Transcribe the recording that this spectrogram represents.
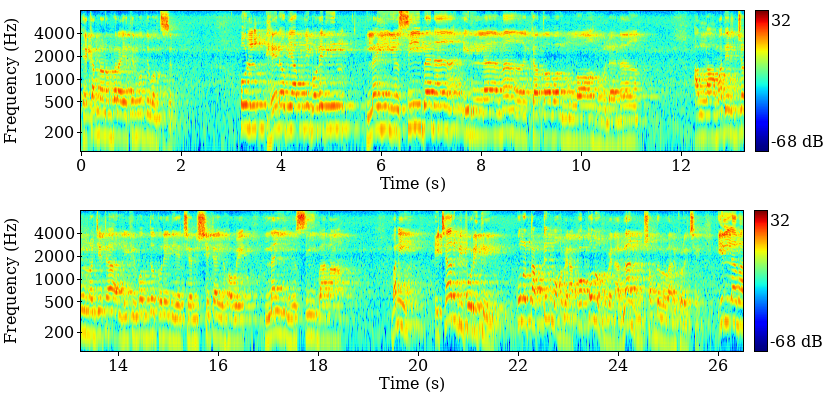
একান্ন নম্বর আয়তের মধ্যে বলতেছেন, উল, হে নবী, আপনি বলে দিন লাই ইউসিবানা ইল্লা মা কাতাবাল্লাহু লানা। আল্লাহ আমাদের জন্য যেটা লিপিবদ্ধ করে দিয়েছেন, সেটাই হবে লাই ইউসিবানা। মানে এটার বিপরীতে কোনো তারতম্য হবে না, কখনো হবে না, লান শব্দ ব্যবহার করেছে। ইল্লামা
